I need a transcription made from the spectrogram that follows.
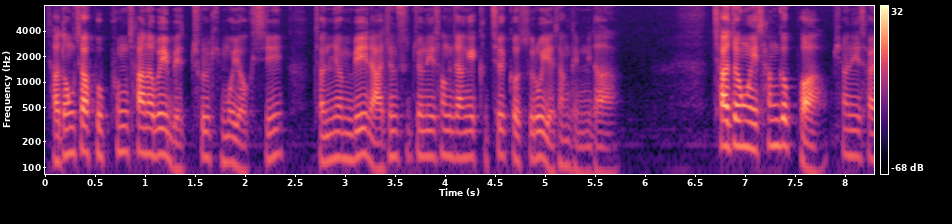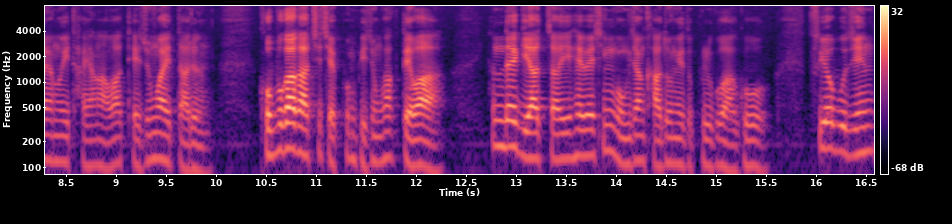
자동차 부품 산업의 매출 규모 역시 전년비 낮은 수준의 성장에 그칠 것으로 예상됩니다. 차종의 상급화, 편의 사양의 다양화와 대중화에 따른 고부가 가치 제품 비중 확대와 현대 기아차의 해외 신공장 가동에도 불구하고 수요 부진,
